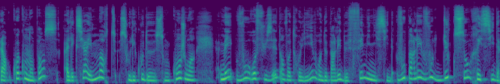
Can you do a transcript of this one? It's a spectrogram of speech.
alors, quoi qu'on en pense, Alexia est morte sous les coups de son conjoint. Mais vous refusez dans votre livre de parler de féminicide. Vous parlez, vous, d'uxoricide.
